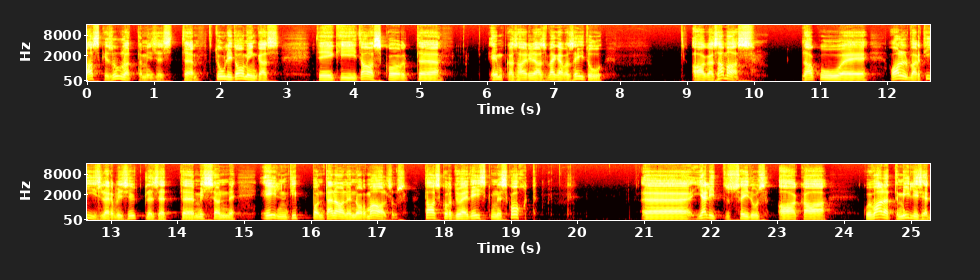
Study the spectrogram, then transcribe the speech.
laskesuusatamisest. Tuuli Toomingas tegi taas kord äh, MK-sarjas vägeva sõidu, aga samas nagu äh, Alvar Tiisler vist ütles, et äh, mis on eilne tipp, on tänane normaalsus. taaskord üheteistkümnes koht äh, jälitussõidus, aga kui vaadata, millised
